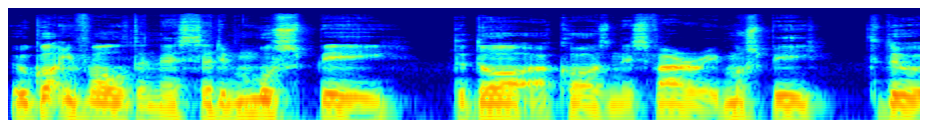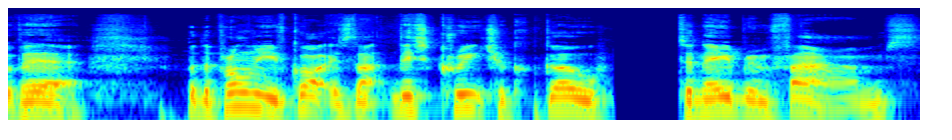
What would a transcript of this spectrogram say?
who got involved in this said it must be the daughter causing this Valerie, it must be to do with her. But the problem you've got is that this creature could go to neighbouring farms,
